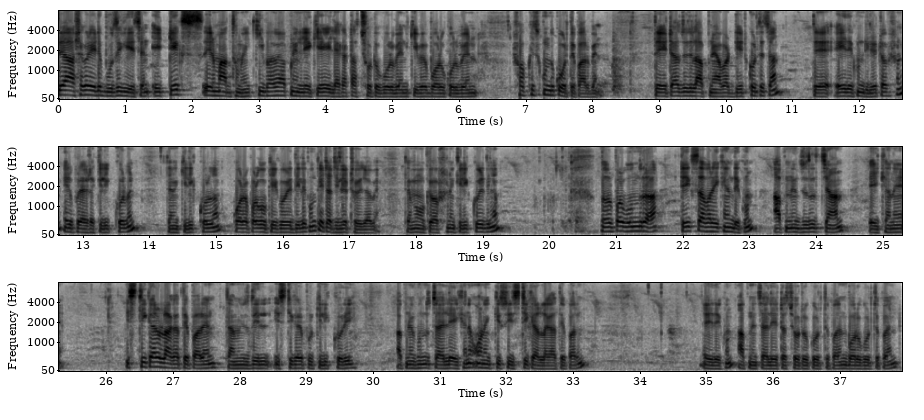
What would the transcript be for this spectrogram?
তো আশা করি এটা বুঝে গিয়েছেন। এই টেক্সের মাধ্যমে কীভাবে আপনি লেখে এই লেখাটা ছোট করবেন, কীভাবে বড় করবেন সব কিছু কিন্তু করতে পারবেন। তো এটা যদি আপনি আবার ডিলিট করতে চান, তো এই দেখুন ডিলেট অপশন এর উপরে একটা ক্লিক করবেন। তো আমি ক্লিক করলাম, করার পর ওকে করে দিলে কিন্তু এটা ডিলেট হয়ে যাবে। তো আমি ওকে অপশনে ক্লিক করে দিলাম। তারপর বন্ধুরা টেক্স আবার এখানে দেখুন, আপনি যদি চান, এইখানে স্টিকারও লাগাতে পারেন। তো আমি যদি স্টিকারের উপর ক্লিক করি আপনি কিন্তু চাইলে এখানে অনেক কিছু স্টিকার লাগাতে পারেন। এই দেখুন, আপনি চাইলে এটা ছোট করতে পারেন, বড় করতে পারেন,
